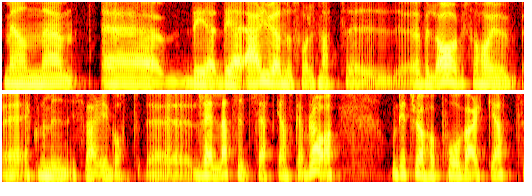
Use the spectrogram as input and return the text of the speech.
men eh, det, det, är ju ändå så liksom att eh, överlag så har ju eh, ekonomin i Sverige gått eh, relativt sett ganska bra. Och det tror jag har påverkat.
